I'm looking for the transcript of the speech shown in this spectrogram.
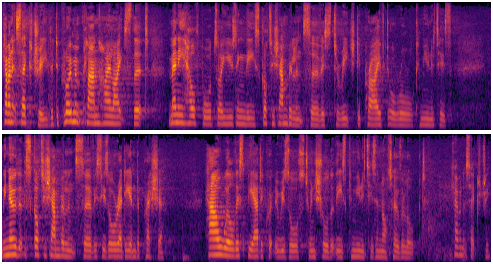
Cabinet Secretary, the deployment plan highlights that many health boards are using the Scottish Ambulance Service to reach deprived or rural communities. We know that the Scottish Ambulance Service is already under pressure. How will this be adequately resourced to ensure that these communities are not overlooked? Cabinet Secretary.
